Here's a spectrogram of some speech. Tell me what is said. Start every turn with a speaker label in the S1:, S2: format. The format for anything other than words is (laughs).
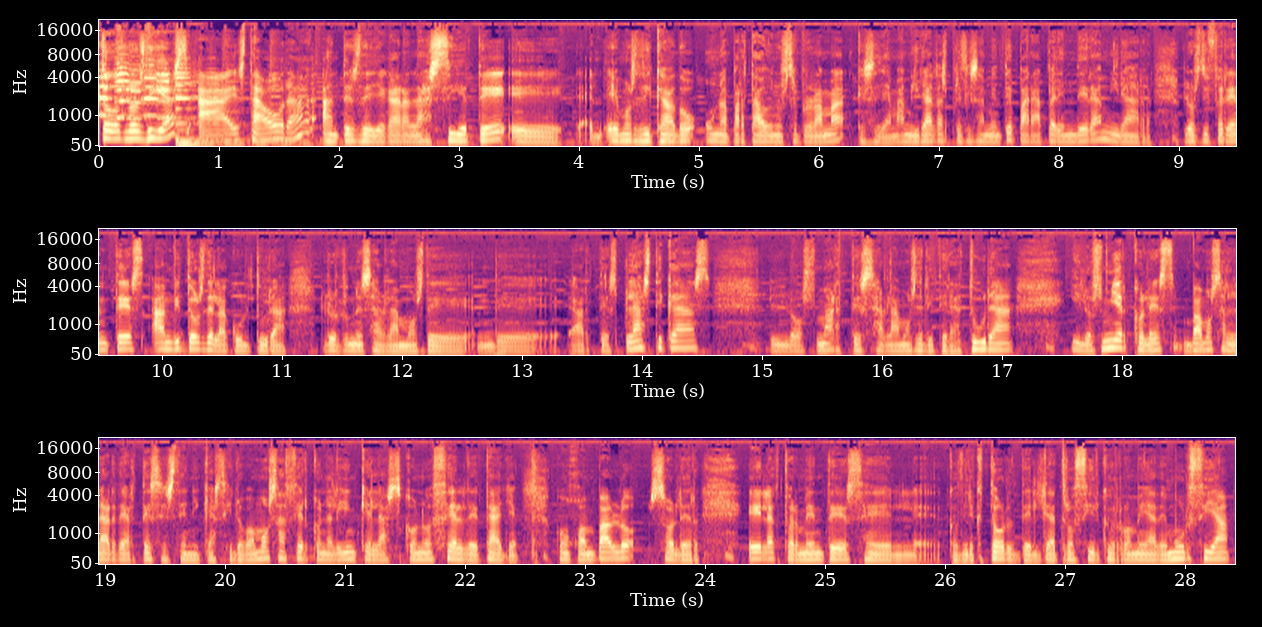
S1: Todos los días, a esta hora, antes de llegar a las 7, eh, hemos dedicado un apartado de nuestro programa que se llama Miradas, precisamente para aprender a mirar los diferentes ámbitos de la cultura. Los lunes hablamos de, de artes plásticas, los martes hablamos de literatura y los miércoles vamos a hablar de artes escénicas y lo vamos a hacer con alguien que las conoce al detalle, con Juan Pablo Soler. Él actualmente es el eh, codirector del Teatro Circo y Romea de Murcia,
